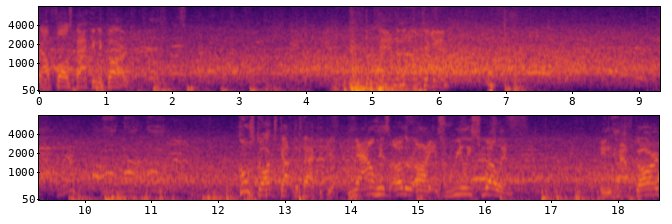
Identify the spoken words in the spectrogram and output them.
Now falls back into guard. Ghost Dog's got the back again. Now his other eye is really swelling. In half guard.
